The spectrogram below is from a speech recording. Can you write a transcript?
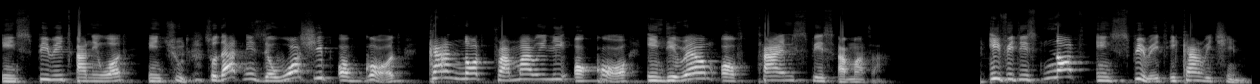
In spirit and in what? In truth. So that means the worship of God cannot primarily occur in the realm of time, space, and matter. If it is not in spirit, it can't reach him.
